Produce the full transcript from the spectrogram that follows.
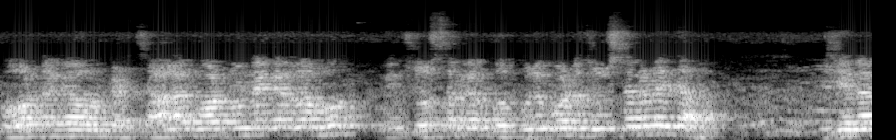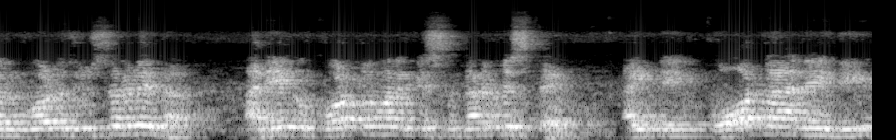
కోటగా ఉంటాడు. చాలా కోటలు ఉన్నాయి కదా బాబు. మీరు చూస్తారు కదా బొబ్బులు కూడా చూస్తారా లేదా? విజయనగరం కోట చూస్తారా లేదా? అనేక కోటలు మనకి కనిపిస్తాయి. అయితే కోట అనేది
